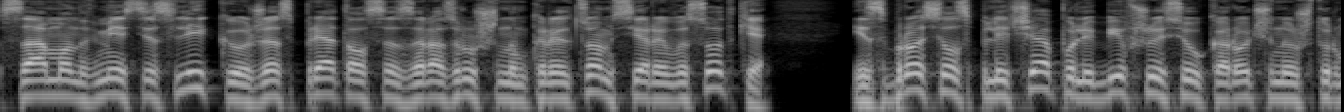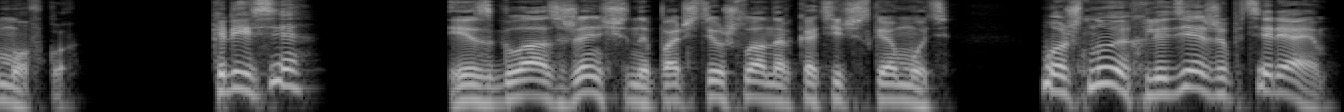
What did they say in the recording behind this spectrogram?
Сам он вместе с Ликкой уже спрятался за разрушенным крыльцом серой высотки и сбросил с плеча полюбившуюся укороченную штурмовку. «Криси?» Из глаз женщины почти ушла наркотическая муть. «Может, ну их, людей же потеряем».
